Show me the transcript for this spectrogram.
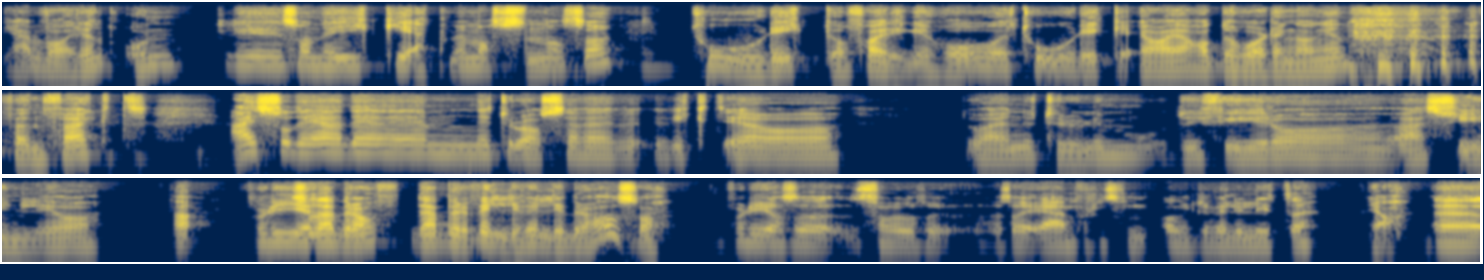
jeg var en ordentlig sånn Jeg gikk i ett med massen, altså. Mm. Torde ikke å farge hår, torde ikke Ja, jeg hadde hår den gangen. Fun fact. Nei, så det, det, det tror jeg også er viktig, og du er en utrolig modig fyr og er synlig og Fordi Så det er bra. Det er bare veldig, veldig bra, altså. Fordi altså, som jeg jeg er en person som angrer veldig lite. Ja. Uh,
